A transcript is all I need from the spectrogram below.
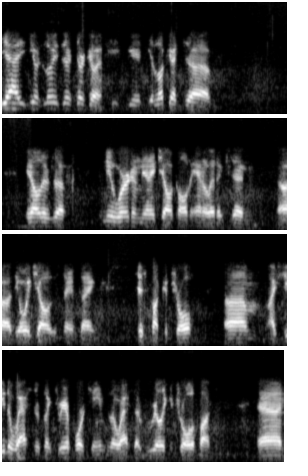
Yeah, you, Louis, they're, they're good. You, you look at, uh, you know, there's a new word in the NHL called analytics, and uh, the OHL is the same thing just puck control. Um, I see the West. There's like three or four teams in the West that really control the puck, and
